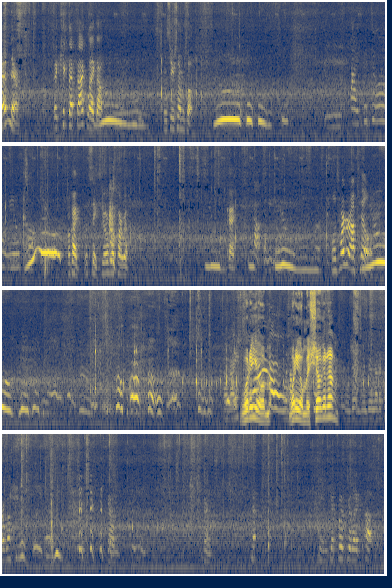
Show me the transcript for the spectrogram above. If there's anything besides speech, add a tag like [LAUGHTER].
Get in there. Gotta kick that back leg up. Let's do your somersault. I could do a real car. Okay, let's see. Do over a cartwheel. Okay. No. Well, it's harder uphill. What are you? a- What are you, a Meshuggah? Wanna do, wanna do another cartwheel? [LAUGHS] Go. Go. No. Get both your legs up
